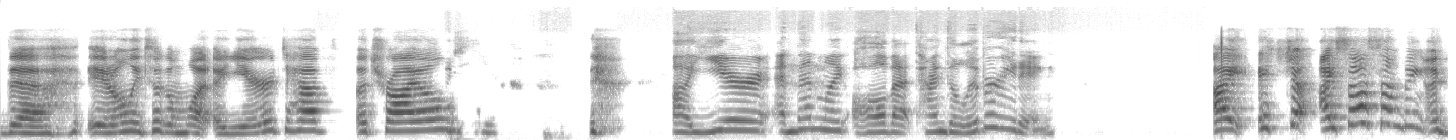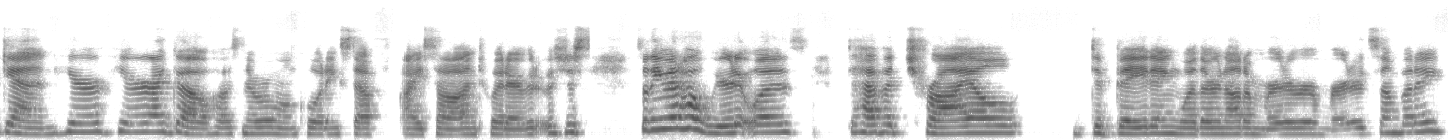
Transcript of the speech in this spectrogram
the it only took them what a year to have a trial A year and then like all that time deliberating. I it's just I saw something again. Here here I go. I was number one quoting stuff I saw on Twitter, but it was just something about how weird it was to have a trial debating whether or not a murderer murdered somebody.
